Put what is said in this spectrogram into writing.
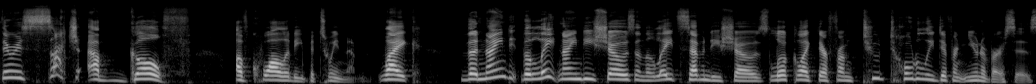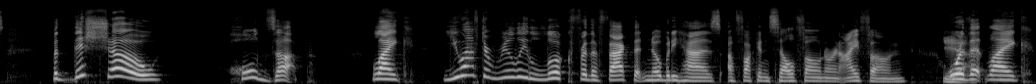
there is such a gulf of quality between them. Like the 90 the late 90s shows and the late 70s shows look like they're from two totally different universes. But this show holds up. Like you have to really look for the fact that nobody has a fucking cell phone or an iPhone or that like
